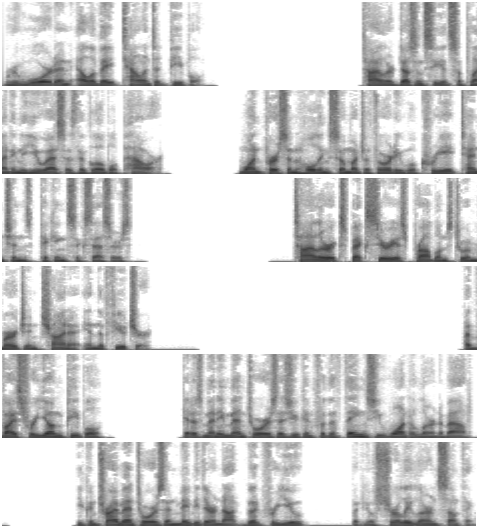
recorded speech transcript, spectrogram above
reward and elevate talented people. Tyler doesn't see it supplanting the US as the global power. One person holding so much authority will create tensions picking successors. Tyler expects serious problems to emerge in China in the future. Advice for young people Get as many mentors as you can for the things you want to learn about. You can try mentors and maybe they're not good for you, but you'll surely learn something.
